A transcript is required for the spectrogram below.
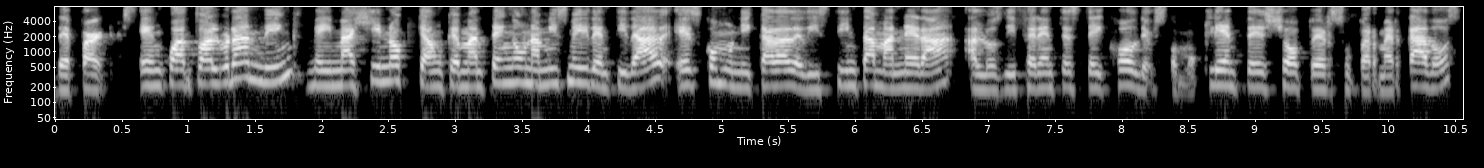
de, partners. En cuanto al branding, me imagino que aunque mantenga una misma identidad, es comunicada de distinta manera a los diferentes stakeholders, como clientes, shoppers, supermercados,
